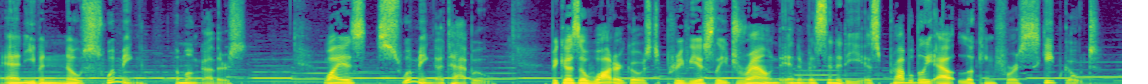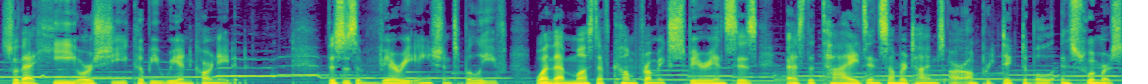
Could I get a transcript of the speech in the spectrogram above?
and even no swimming, among others. Why is swimming a taboo? Because a water ghost previously drowned in a vicinity is probably out looking for a scapegoat so that he or she could be reincarnated. This is a very ancient belief, one that must have come from experiences as the tides in summer times are unpredictable and swimmers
